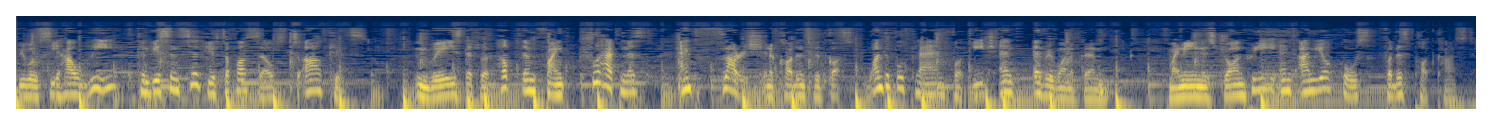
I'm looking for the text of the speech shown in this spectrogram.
we will see how we can be sincere gifts of ourselves to our kids in ways that will help them find true happiness and flourish in accordance with God's wonderful plan for each and every one of them. My name is John Hui and I'm your host for this podcast.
